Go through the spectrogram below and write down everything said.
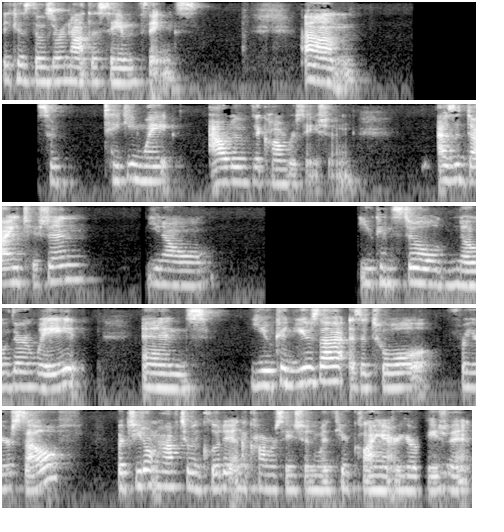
because those are not the same things. Um, so taking weight out of the conversation. As a dietitian, you know, you can still know their weight and you can use that as a tool for yourself but you don't have to include it in the conversation with your client or your patient.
